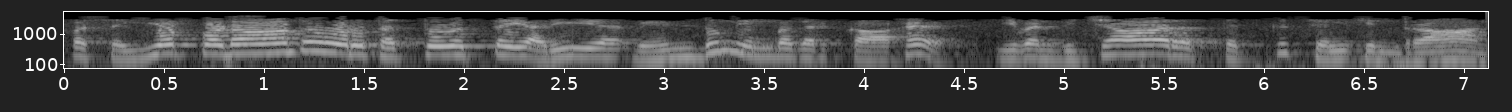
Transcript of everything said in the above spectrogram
இப்ப செய்யப்படாத ஒரு தத்துவத்தை அறிய வேண்டும் என்பதற்காக இவன் விசாரத்துக்கு செல்கின்றான்.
